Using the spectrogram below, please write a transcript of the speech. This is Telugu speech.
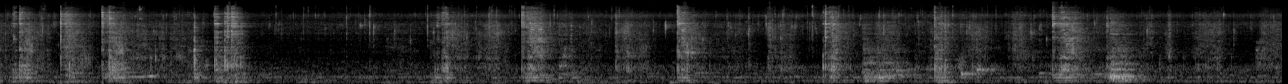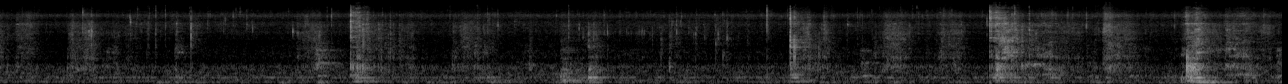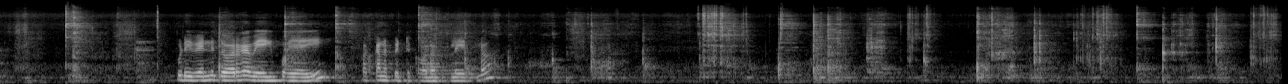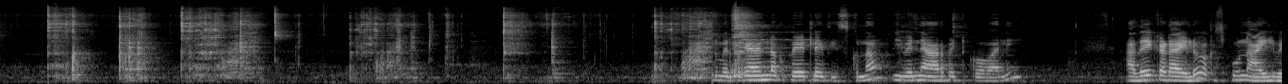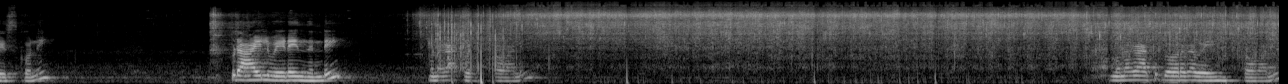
ఇప్పుడు ఇవన్నీ దూరగా వేగిపోయాయి. పక్కన పెట్టుకోవాలి ఒక ప్లేట్లో. ఇప్పుడు మిరపకాయలన్నీ ఒక ప్లేట్లోకి తీసుకున్నాం ఇవన్నీ ఆరబెట్టుకోవాలి. అదే కడాయిలో ఒక స్పూన్ ఆయిల్ వేసుకొని. ఇప్పుడు ఆయిల్ వేడైందండి. మునగాకు వేసుకోవాలి. మునగాకు దూరగా వేయించుకోవాలి.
